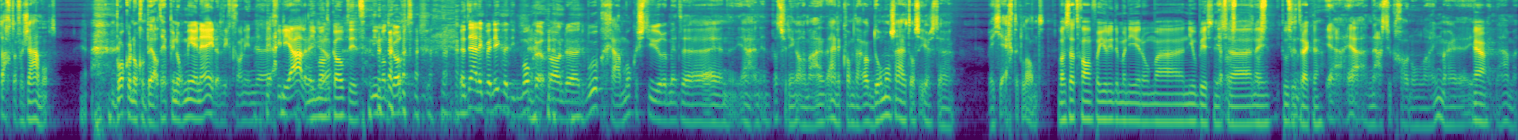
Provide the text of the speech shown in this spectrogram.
80 verzameld. Blokker nog gebeld. Heb je nog meer? Nee, dat ligt gewoon in de filialen. weet Niemand wel. koopt dit. Niemand koopt. Uiteindelijk ben ik met die mokken gewoon de, de boer opgegaan. Mokken sturen met, eh, en, ja, en, en dat soort dingen allemaal. En uiteindelijk kwam daar ook Dommels uit als eerste beetje echte klant. Was dat gewoon voor jullie de manier om eh nieuw business Ja, was- eh, dat nee, was toe te toen- trekken? Ja, ja, naast natuurlijk gewoon online. Maar eh, ja, Ja. met name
